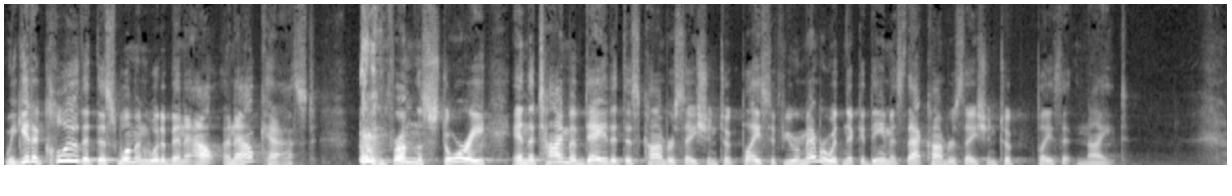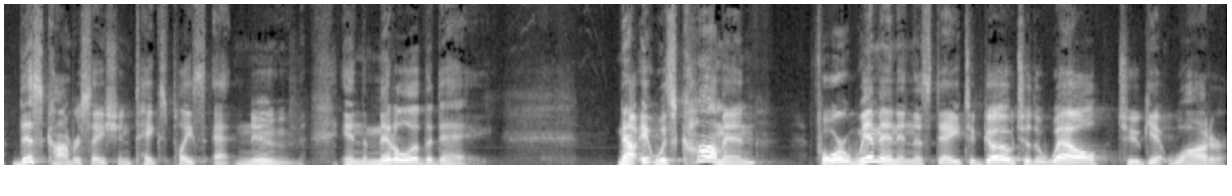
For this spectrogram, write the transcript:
We get a clue that this woman would have been out, an outcast from the story and the time of day that this conversation took place. If you remember with Nicodemus, that conversation took place at night. This conversation takes place at noon, in the middle of the day. Now, it was common for women in this day to go to the well to get water,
